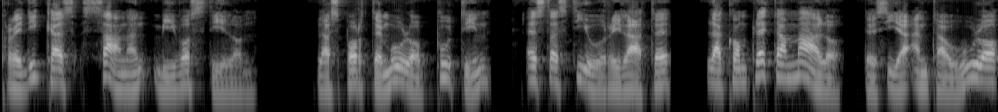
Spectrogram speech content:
predicas sanan vivo stilon. La sportemulo Putin estas tiu rilate la completa malo de sia antaulo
